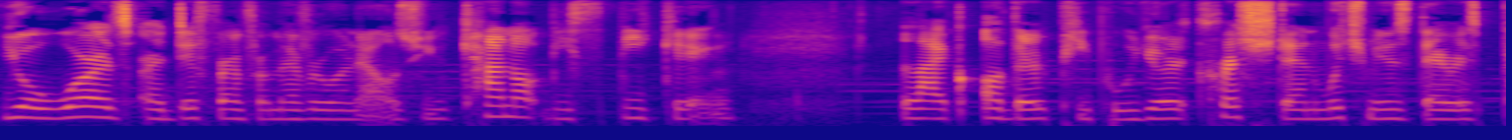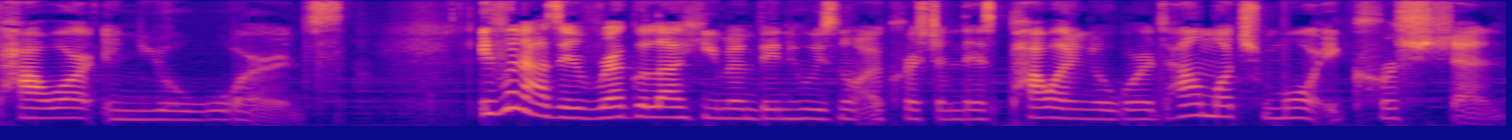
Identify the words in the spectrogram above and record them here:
your words are different from everyone else. You cannot be speaking like other people. You're a christian which means there is power in your words. Even as a regular human being who is not a christian there's power in your words. How much more a christian?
